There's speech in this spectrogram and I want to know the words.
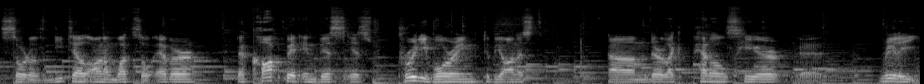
sort of detail on them whatsoever. The cockpit in this is pretty boring, to be honest. Um, there are like pedals here. Uh, really,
